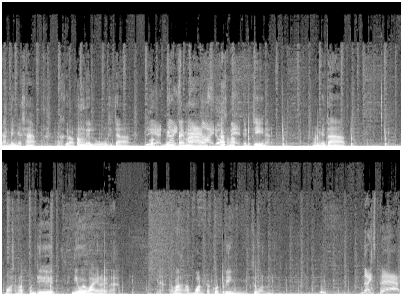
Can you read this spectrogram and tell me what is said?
การวิ่งกระชากนะก็คือเราต้องเรียนรู้ที่จะกด Yeah, วิ่ง nice ไปมา pass. Wide ก็สำหรับ open. SG เนี่ย มันก็จะเหมาะสำหรับคนที่นิ้วไวๆหน่อยนะเนี่ยระหว่างรับบอลก็กดวิ่งสวน Nice pass.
